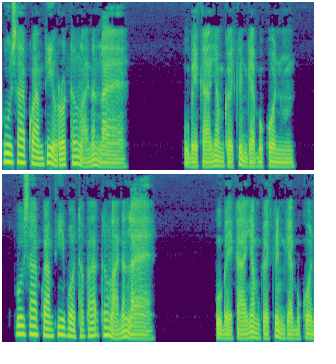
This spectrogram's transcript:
ผู้ทราบความที่รสทั้งหลายนั่นแล อุเบกาย่อมเกิดขึ้นแก่บุคคล ผู้ทราบความที่โพธพะทั้งหลายนั่นแล อุเบกาย่อมเกิดขึ้นแก่บุคคล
